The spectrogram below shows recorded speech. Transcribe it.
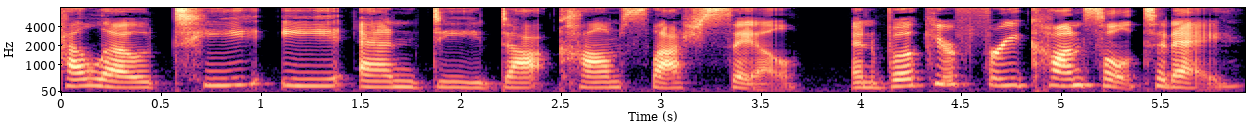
hello, T-E-N-D dot com slash sale. And book your free consult today.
